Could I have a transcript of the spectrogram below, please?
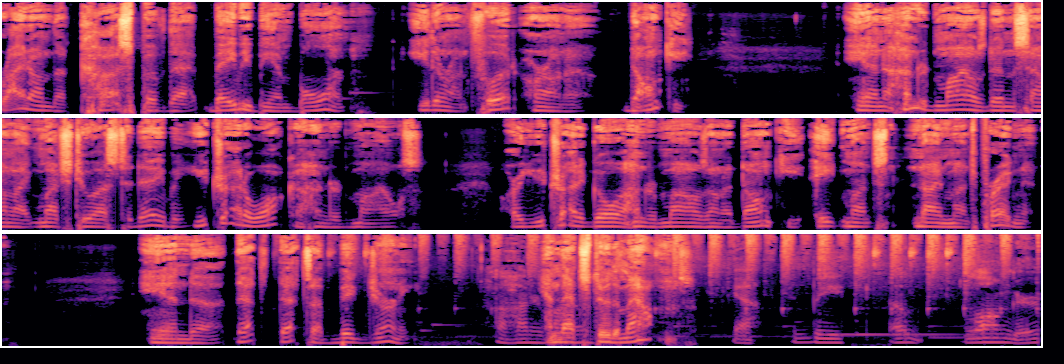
right on the cusp of that baby being born, either on foot or on a donkey. And a hundred miles doesn't sound like much to us today, but you try to walk a hundred miles, or you try to go a hundred miles on a donkey, eight months, nine months pregnant, and uh, that's that's a big journey, and that's through the mountains. Yeah, it'd be uh, longer.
